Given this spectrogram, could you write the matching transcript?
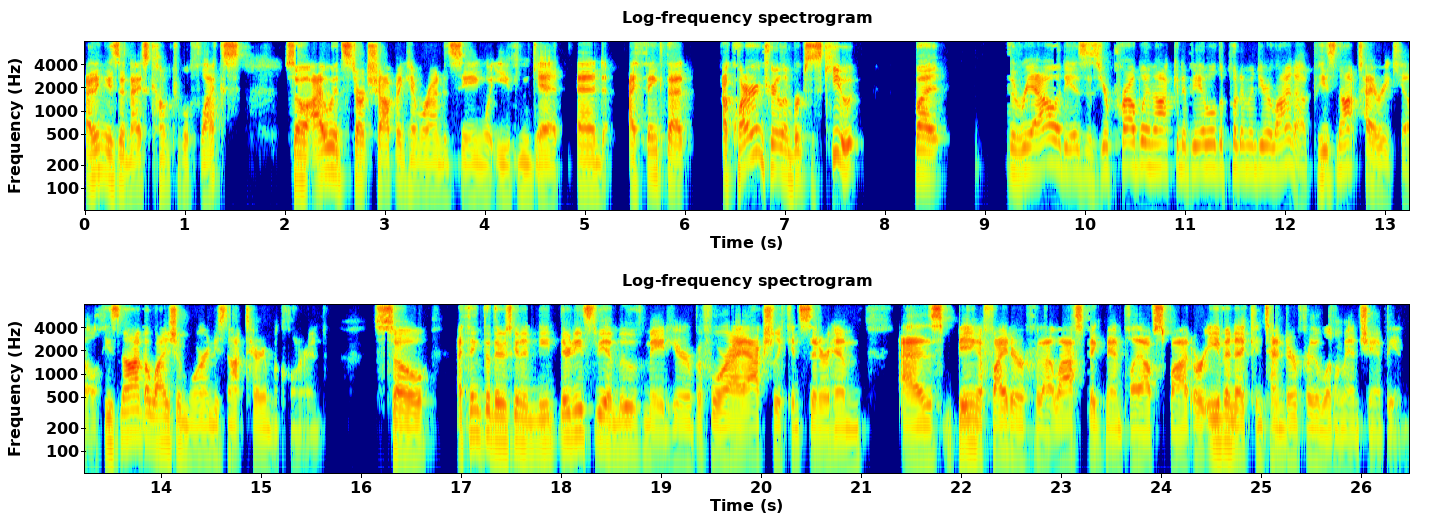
I think he's a nice, comfortable flex. So I would start shopping him around and seeing what you can get. And I think that acquiring Treylon Burks is cute, but the reality is, is you're probably not going to be able to put him into your lineup. He's not Tyreek Hill. He's not Elijah Moore and he's not Terry McLaurin. So I think that there's going to need, there needs to be a move made here before I actually consider him as being a fighter for that last big man playoff spot or even a contender for the little man champion.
